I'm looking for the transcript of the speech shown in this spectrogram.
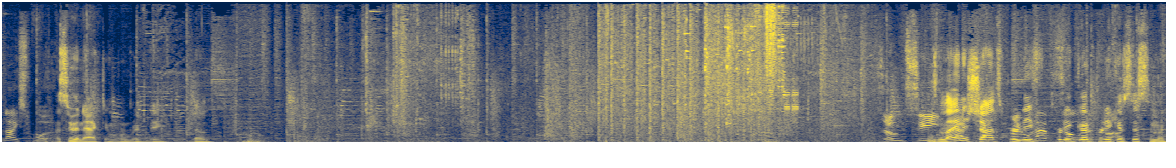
Nice work. Let's do an more Ridley build. Zone C. He's landing shots pretty, pretty good, pretty consistently.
